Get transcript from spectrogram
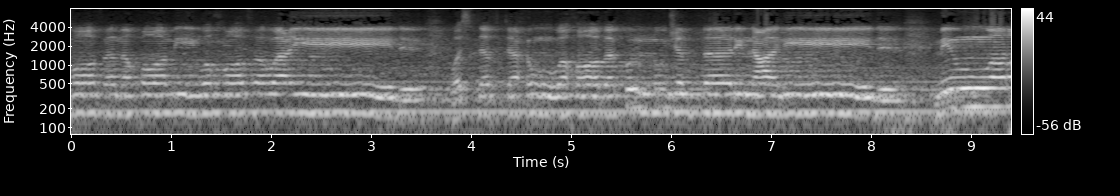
خاف مقامي وخاف وعيد. واستفتحوا وخاب كل جبار عنيد. من وراء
